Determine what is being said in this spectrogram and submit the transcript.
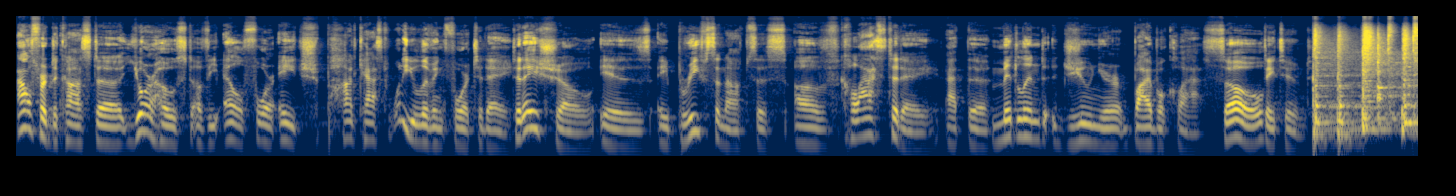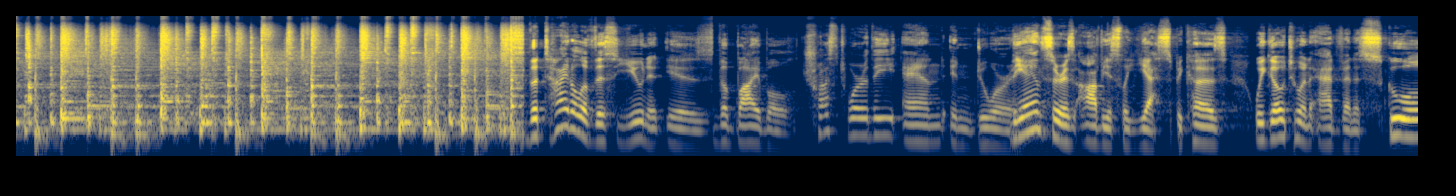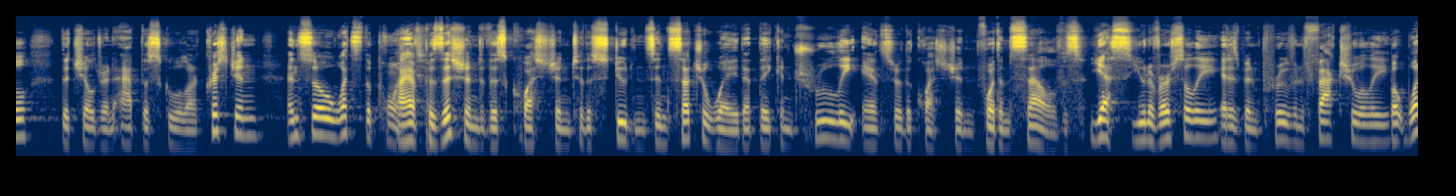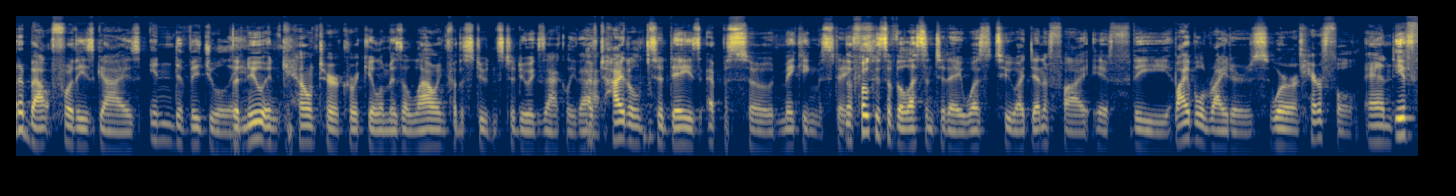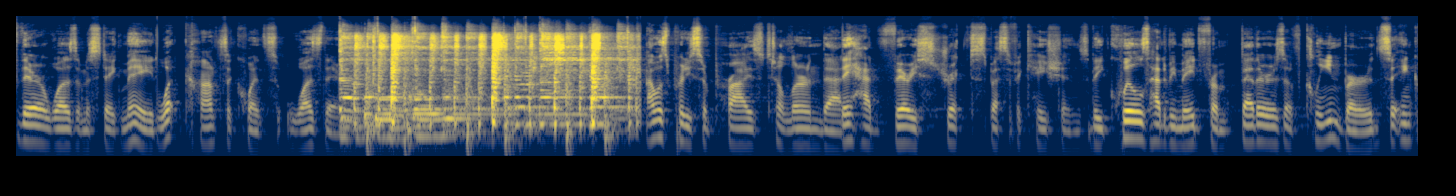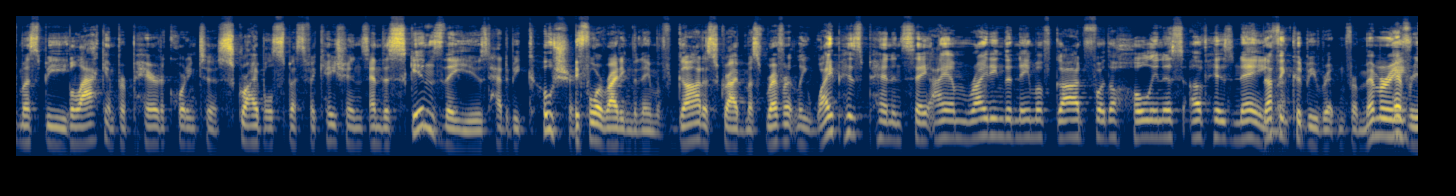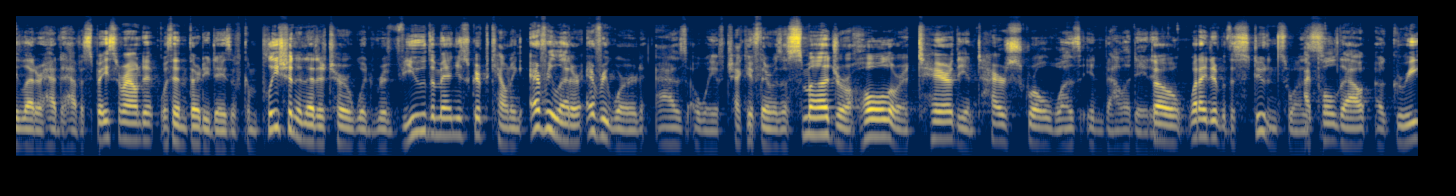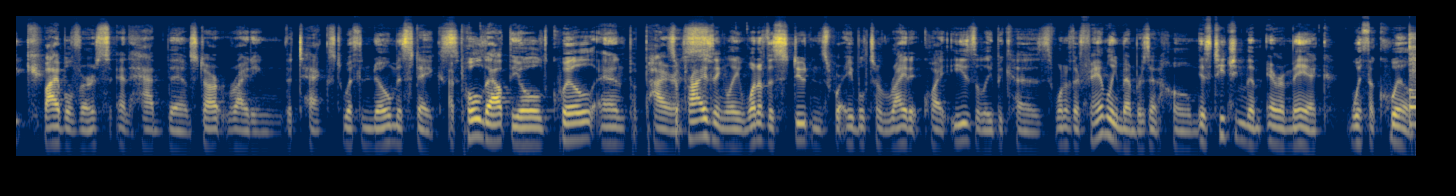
Alfred DaCosta, your host of the L4H podcast. What are you living for today? Today's show is a brief synopsis of class today at the Midland Junior Bible class. So stay tuned. The title of this unit is The Bible Trustworthy and Enduring. The answer is obviously yes, because we go to an Adventist school, the children at the school are Christian, and so what's the point? I have positioned this question to the students in such a way that they can truly answer the question for themselves. Yes, universally, it has been proven factually, but what about for these guys individually? The new Encounter curriculum is allowing for the students to do exactly that. I've titled today's episode Making Mistakes. The focus of the lesson today was to identify if the Bible writers were careful and if there was a mistake made, what consequence was there? I was pretty surprised to learn that they had very strict specifications. The quills had to be made from feathers of clean birds. The ink must be black and prepared according to scribal specifications, and the skins they used had to be kosher. Before writing the name of God, a scribe must reverently wipe his pen and say, I am writing the name of God for the holiness of his name. Nothing could be written from memory. Every letter had to have a space around it. Within 30 days of completion, an editor would review the manuscript, counting every letter, every word as a way of checking. If there was a smudge, smudge or a hole or a tear, the entire scroll was invalidated. So, what I did with the students was I pulled out a Greek Bible verse and had them start writing the text with no mistakes. I pulled out the old quill and papyrus. Surprisingly, one of the students were able to write it quite easily because one of their family members at home is teaching them Aramaic with a quill.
